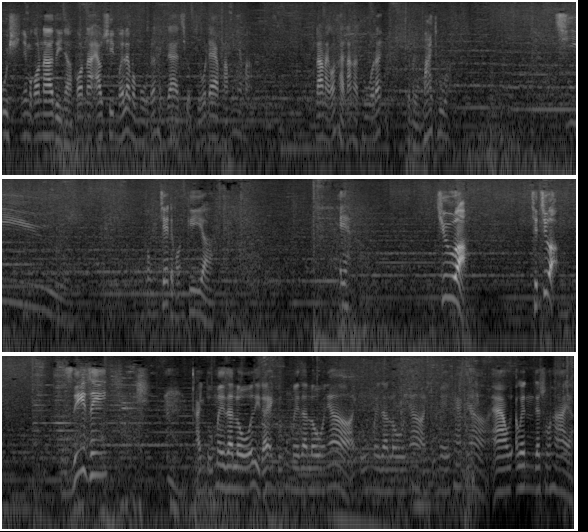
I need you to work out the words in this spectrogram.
Ui nhưng mà con uh, gì nhỉ? Con uh, Alchin mới là vào mù nữa thành ra trưởng thiếu đam lắm anh em ạ. Đam này có khả năng là thua đấy. Nhưng mà mai thua. Chiu. không chết được con kia. À Ê, chưa. Chiến chưa? Gì gì anh tú mê zalo gì đấy anh tú không mê zalo nhá. Anh tú không mê zalo nhá anh tú mê khác nhá. Ao à, quên ra số hai à?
